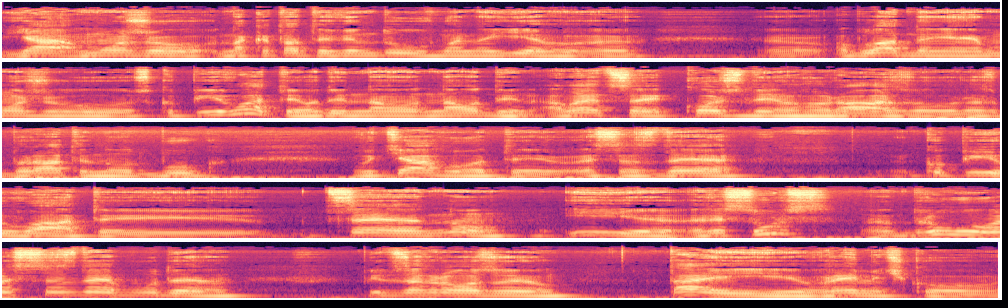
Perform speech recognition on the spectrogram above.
я можу накатати вінду, в мене є. Е, Обладнання я можу скопіювати один на на один, але це кожного разу розбирати ноутбук, витягувати SSD, копіювати. Це ну, і ресурс другого SSD буде під загрозою, та і времечко,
